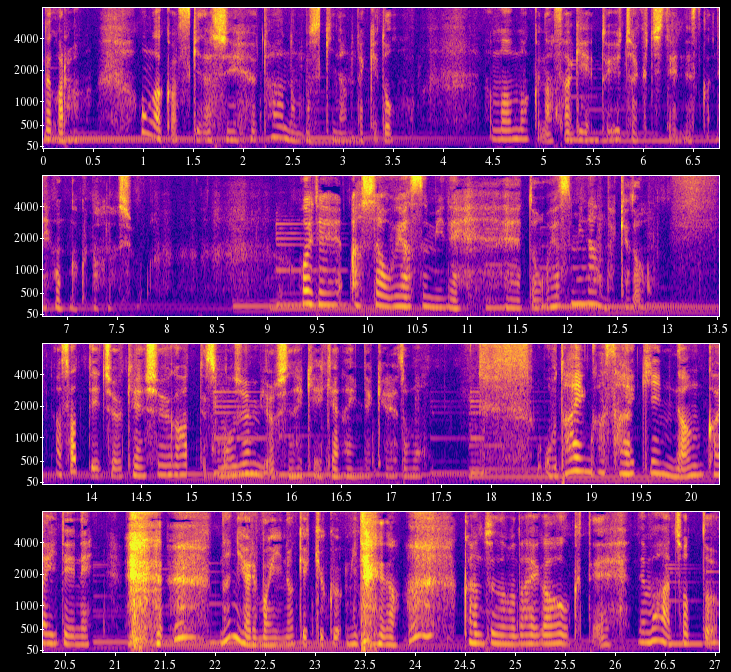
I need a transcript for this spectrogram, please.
だから音楽は好きだし歌うのも好きなんだけどあんま上手くなさげという着地点ですかね音楽の話はほいで明日お休みでえっ、ー、とお休みなんだけどあさって一応研修があってその準備をしなきゃいけないんだけれどもお題が最近難解でね。何やればいいの結局みたいな感じのお題が多くて。でまあちょっと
